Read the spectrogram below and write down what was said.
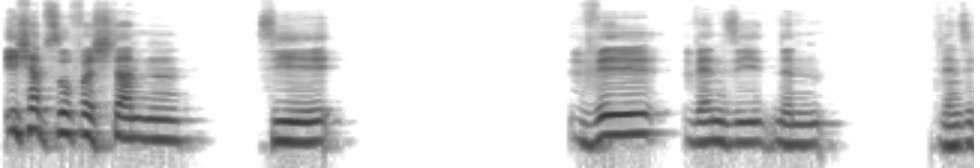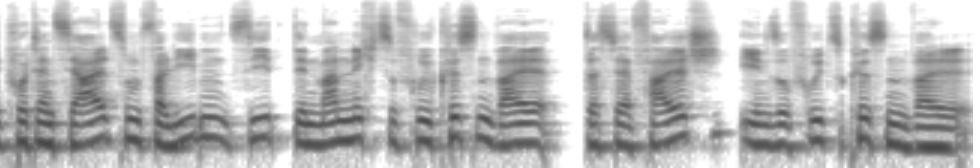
Ich habe so verstanden, sie will, wenn sie einen, wenn sie Potenzial zum Verlieben sieht, den Mann nicht zu früh küssen, weil das wäre falsch, ihn so früh zu küssen, weil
